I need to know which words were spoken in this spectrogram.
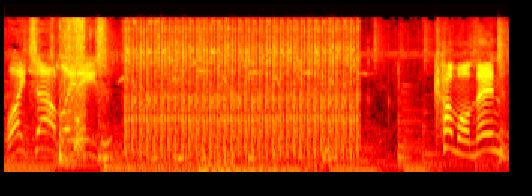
Lights out, ladies. Come on then.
